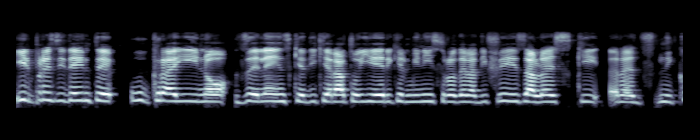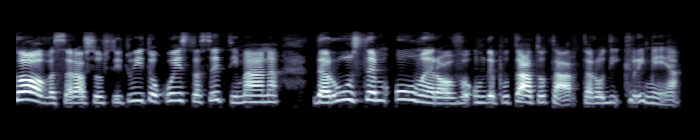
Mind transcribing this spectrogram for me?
Il presidente ucraino Zelensky ha dichiarato ieri che il ministro della difesa Lesky Reznikov sarà sostituito questa settimana da Rustem Umerov, un deputato tartaro di Crimea.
